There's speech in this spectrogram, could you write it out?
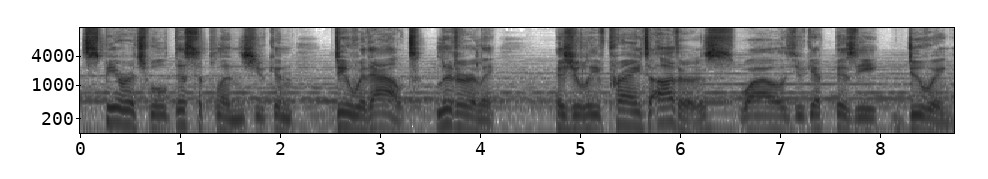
spiritual disciplines you can do without, literally, as you leave praying to others while you get busy doing?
